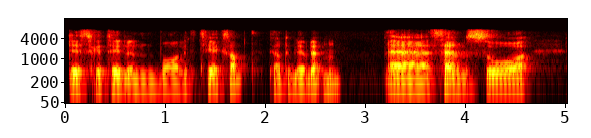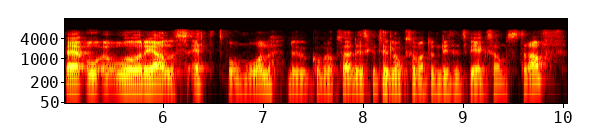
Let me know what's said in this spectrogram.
det ska tydligen vara lite tveksamt till att det blev det. Mm. Eh, sen så, eh, och, och Reals 1-2 mål, nu kommer det också här, det ska tydligen också ha varit en lite tveksam straff.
